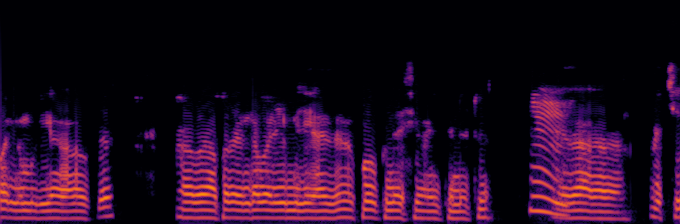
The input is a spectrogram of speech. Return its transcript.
பண்ண முடியாத அளவுக்கு அப்புறம் எந்த வழியும் முடியாது கோப்பு நசி வாங்கி தின்னுட்டு வச்சு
